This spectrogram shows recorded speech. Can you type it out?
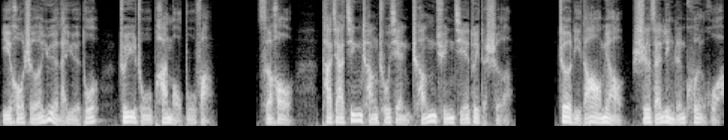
以后，蛇越来越多，追逐潘某不放。此后，他家经常出现成群结队的蛇。这里的奥妙实在令人困惑：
